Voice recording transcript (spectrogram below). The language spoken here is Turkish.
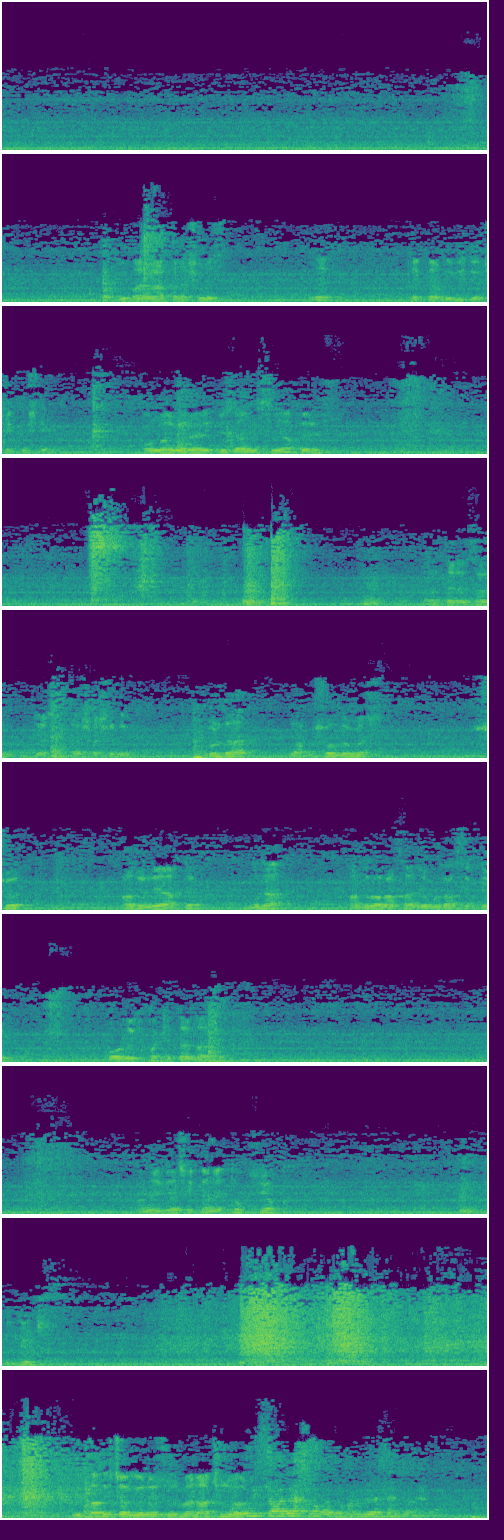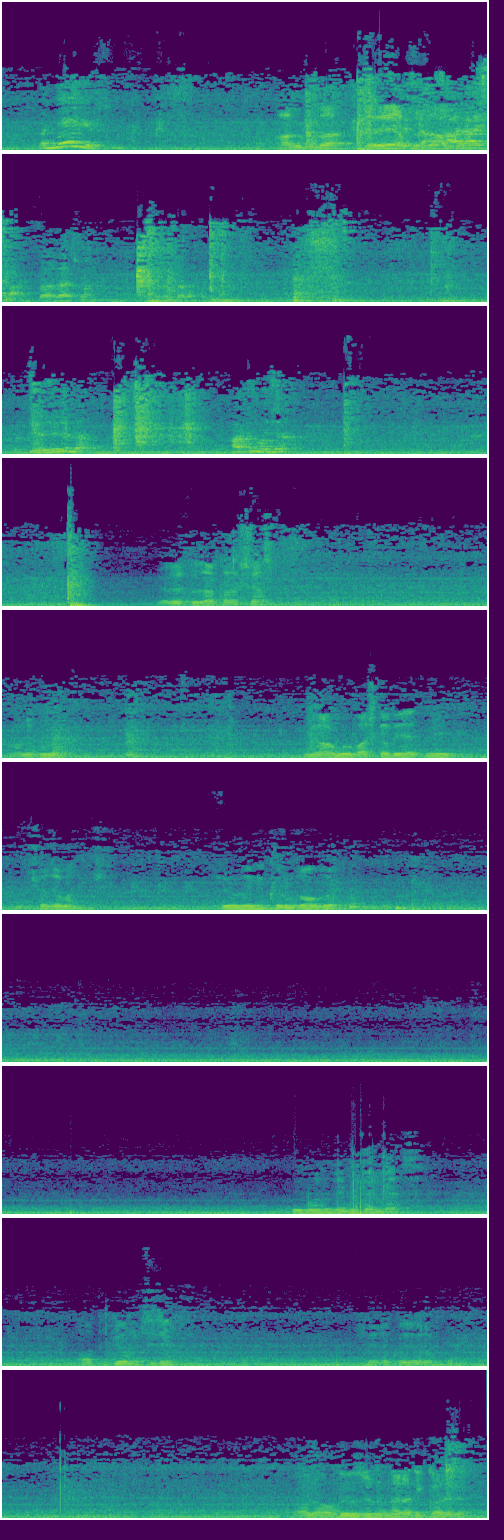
Bir bayan arkadaşımız bize tekrar bir video çekmişti. Ondan görerek biz de aynısını yapıyoruz. Enteresan, gerçekten şaşırdık. Burada yapmış olduğumuz şu az önce yaptım. Bu da hazır olan sadece buradan sıktım. Oradaki paketler daha çok. Hani gerçekten et kokusu yok. İlginç. Yıkadıkça görüyorsunuz böyle açılıyor. Orada bir sağdaşma vardı. Onu ya. Lan ne ediyorsun? Abi burada nereye yapıyoruz abi? Sağda açma. Sağda açma. Çözülür lan. Atın hoca. Görüyorsunuz arkadaşlar. Hani bu yağ mı başka bir et mi çözemedik. Suyun rengi kırmızı oldu. Kıymanın rengi bembeyaz. Artık yorum sizin. Şöyle koyuyorum. Yani aldığınız ürünlere dikkat edin.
